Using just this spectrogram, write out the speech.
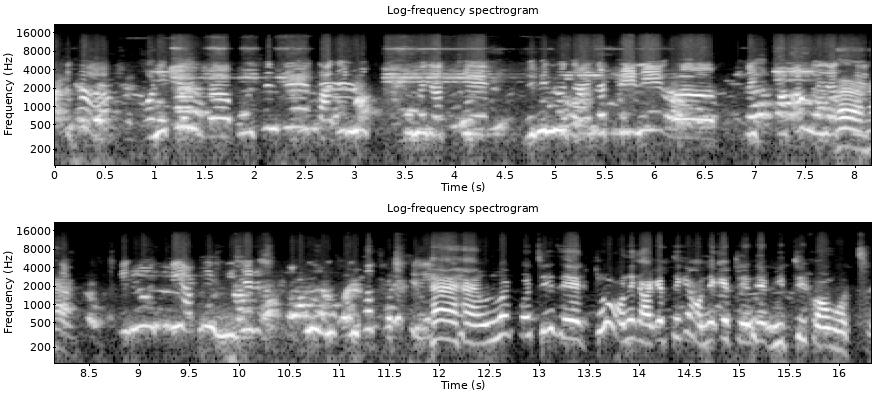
আচ্ছা অনেকে বলছেন যে কাজের লোক কমে যাচ্ছে বিভিন্ন জায়গা ট্রেনে ফাঁকা হয়ে হ্যাঁ, যাচ্ছে। হ্যাঁ। এগুলো কি আপনি নিজের অনুভব করেছিলেন? হ্যাঁ হ্যাঁ অনুভব করছি যে একটু অনেক আগের থেকে অনেকে ট্রেনের ভিড়টি কম হচ্ছে।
